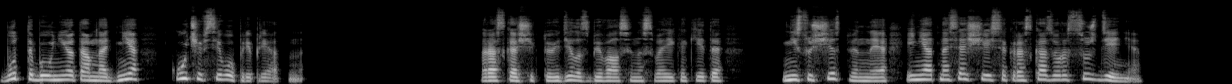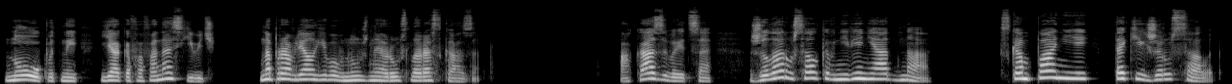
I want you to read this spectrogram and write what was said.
будто бы у нее там на дне куча всего припрятана. Рассказчик то и дело сбивался на свои какие-то несущественные и не относящиеся к рассказу рассуждения. Но опытный Яков Афанасьевич направлял его в нужное русло рассказа. Оказывается, жила русалка в Неве не одна, с компанией таких же русалок.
